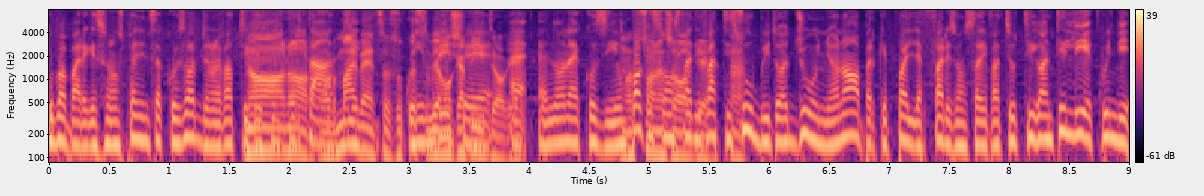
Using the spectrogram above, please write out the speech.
Perché poi pare che se non spendi un sacco di soldi non hai fatto i No, colpi no, importanti. ormai penso su questo abbiamo Invece, capito che eh, non è così. Un po' che sono sono stati soldi, fatti eh. subito a giugno, no? Perché poi gli affari sono stati fatti tutti quanti lì e quindi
